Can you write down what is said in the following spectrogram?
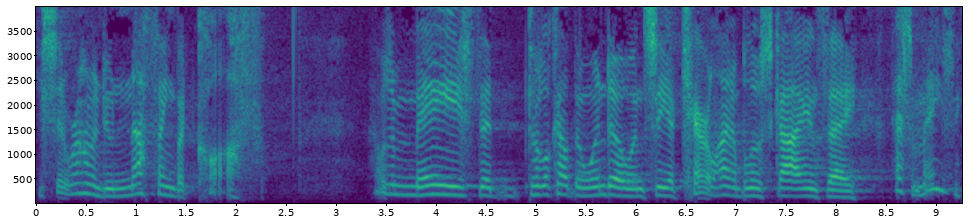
You sit around and do nothing but cough. I was amazed that, to look out the window and see a Carolina blue sky and say, That's amazing.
